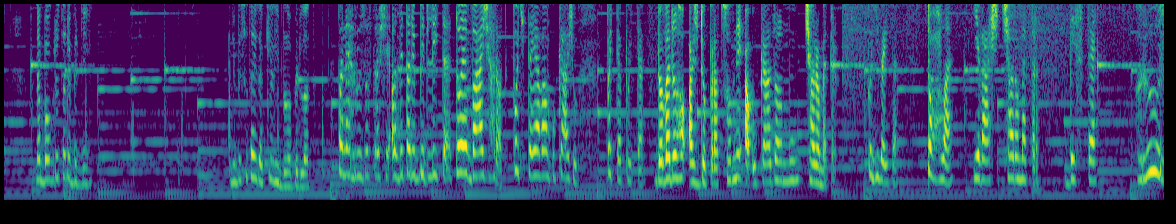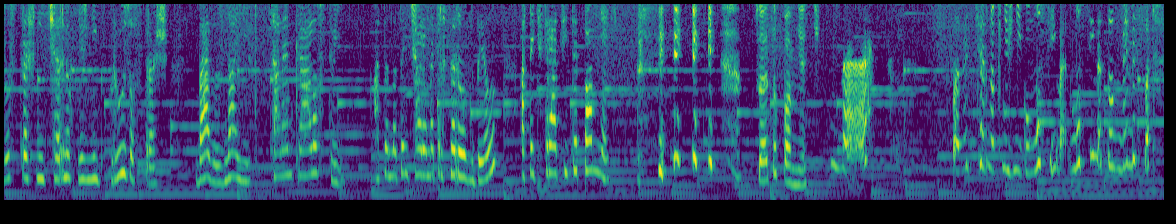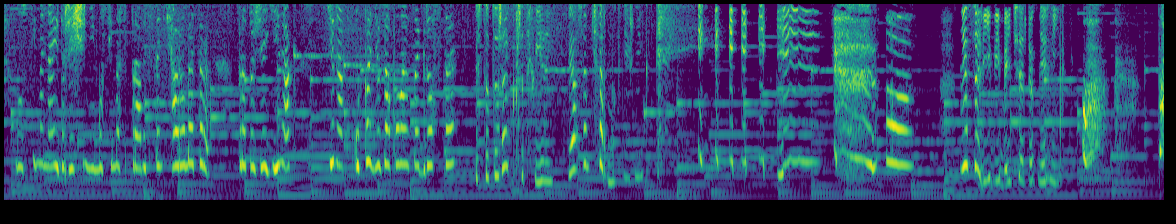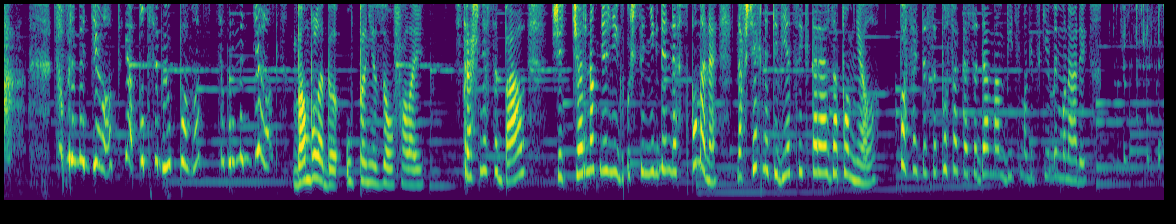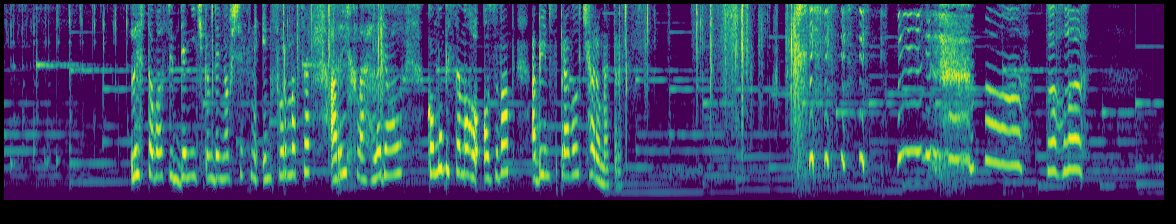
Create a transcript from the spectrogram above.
Nebo kdo tady bydlí? Mně by se tady taky líbilo bydlet. Pane Hruzostraši, ale vy tady bydlíte, to je váš hrad. Pojďte, já vám ukážu. Pojďte, pojďte. Dovedl ho až do pracovny a ukázal mu čarometr. Podívejte, tohle je váš čarometr. Vy jste hrůzostrašný černokněžník Hrůzostraš. Vás znají v celém království. A tenhle ten čarometr se rozbil a teď ztrácíte paměť. Co je to paměť? Ne. Pane černokněžníku, musíme, musíme to vymyslet. Musíme najít řešení, musíme spravit ten čarometr. Protože jinak, jinak úplně zapomenete, kdo jste. Vy jste to řekl před chvílí. Já jsem černokněžník. Mně se líbí být černokněžník. Co budeme dělat? Já potřebuju pomoc. Co budeme dělat? Bambule byl úplně zoufalej. Strašně se bál, že černokněžník už si nikdy nevzpomene na všechny ty věci, které zapomněl. Posaďte se, posaďte se, dám vám víc magické limonády. Listoval svým deníčkem, kde měl všechny informace a rychle hledal, komu by se mohl ozvat, aby jim spravil čarometr. Ah, tahle,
